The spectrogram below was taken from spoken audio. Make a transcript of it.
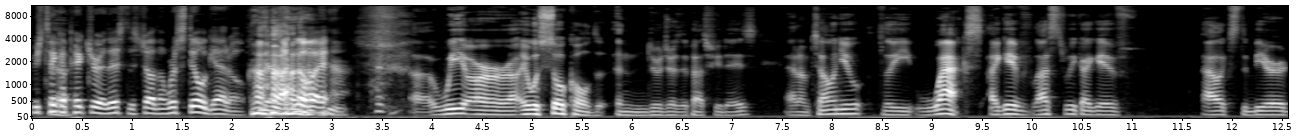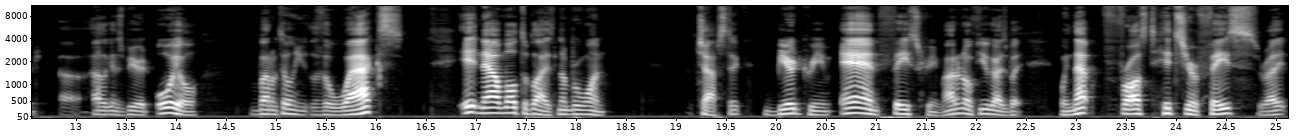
we should take Yeah. a picture of this to show that we're still ghetto. By the way. Yeah. Uh, we are. Uh, it was so cold in New Jersey the past few days, and I'm telling you, the wax I gave last week, I gave Alex the beard, uh, Elegance beard oil, but I'm telling you, the wax, it now multiplies. Number one, chapstick, beard cream, and face cream. I don't know if you guys, but when that frost hits your face, right,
